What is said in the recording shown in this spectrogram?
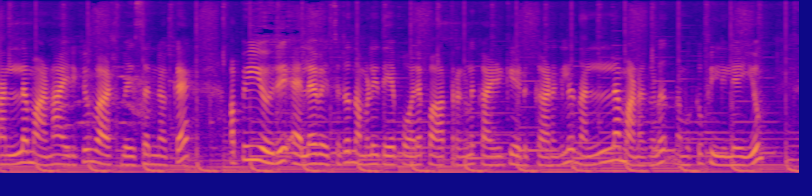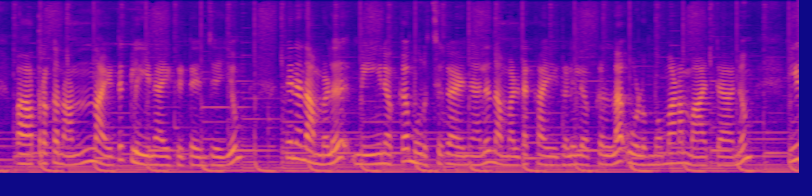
നല്ല മണമായിരിക്കും വാഷ് ബേസിനൊക്കെ. അപ്പോൾ ഈ ഒരു ഇല വെച്ചിട്ട് നമ്മൾ ഇതേപോലെ പാത്രങ്ങൾ കഴുകിയെടുക്കുകയാണെങ്കിൽ നല്ല മണങ്ങൾ നമുക്ക് ഫീൽ ചെയ്യും. പാത്രമൊക്കെ നന്നായിട്ട് ക്ലീനായി കിട്ടുകയും ചെയ്യും. പിന്നെ നമ്മൾ മീനൊക്കെ മുറിച്ച് കഴിഞ്ഞാൽ നമ്മളുടെ കൈകളിലൊക്കെ ഉള്ള ഉളുമ്പ് മണം മാറ്റാനും ഈ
